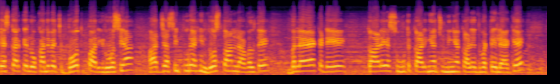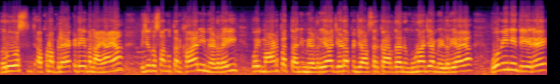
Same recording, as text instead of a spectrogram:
ਇਸ ਕਰਕੇ ਲੋਕਾਂ ਦੇ ਵਿੱਚ ਬਹੁਤ ਭਾਰੀ ਰੋਸ ਆ, ਅੱਜ ਅਸੀਂ ਪੂਰੇ ਹਿੰਦੁਸਤਾਨ ਲੈਵਲ ਤੇ ਬਲੈਕ ਡੇ ਕਾਲੇ ਸੂਟ ਕਾਲੀਆਂ ਚੁੰਨੀਆਂ ਕਾਲੇ ਦੁਪੱਟੇ ਲੈ ਕੇ ਰੋਸ ਆਪਣਾ ਬਲੈਕ ਡੇ ਮਨਾਇਆ ਆ ਵੀ ਜਦੋਂ ਸਾਨੂੰ ਤਨਖਾਹ ਨਹੀਂ ਮਿਲ ਰਹੀ ਕੋਈ ਮਾਣ ਭੱਤਾ ਨਹੀਂ ਮਿਲ ਰਿਹਾ ਜਿਹੜਾ ਪੰਜਾਬ ਸਰਕਾਰ ਦਾ ਨਗੂਣਾ ਜਿਹਾ ਮਿਲ ਰਿਹਾ ਆ ਉਹ ਵੀ ਨਹੀਂ ਦੇ ਰਹੇ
